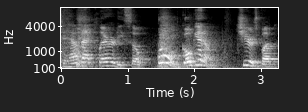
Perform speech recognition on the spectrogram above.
to have that clarity. So, boom, go get them. Cheers, bud.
